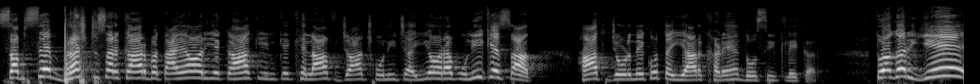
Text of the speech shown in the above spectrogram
सबसे भ्रष्ट सरकार बताया और ये कहा कि इनके खिलाफ जाँच होनी चाहिए और अब उन्हीं के साथ हाथ जोड़ने को तैयार खड़े हैं दो सीट लेकर। तो अगर ये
